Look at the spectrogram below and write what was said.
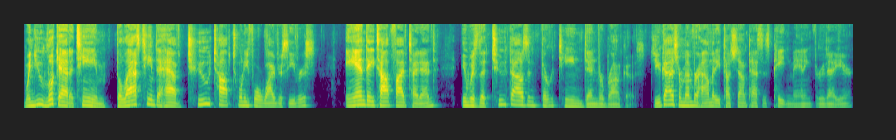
when you look at a team, the last team to have two top 24 wide receivers and a top five tight end it was the 2013 Denver Broncos. Do you guys remember how many touchdown passes Peyton Manning threw that year?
